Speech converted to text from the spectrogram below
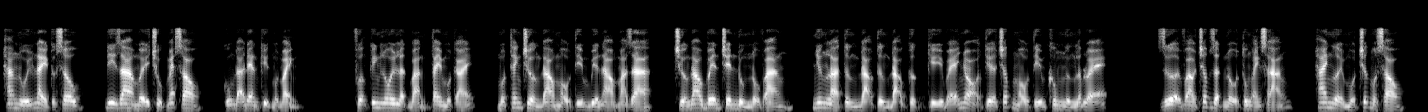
Hang núi này cực sâu, đi ra mấy chục mét sau, cũng đã đen kịt một mảnh phượng kinh lôi lật bàn tay một cái, một thanh trường đao màu tím biến ảo mà ra, trường đao bên trên đùng nổ vang, nhưng là từng đạo từng đạo cực kỳ bé nhỏ tia chớp màu tím không ngừng lấp lóe. Dựa vào chớp giật nổ tung ánh sáng, hai người một trước một sau,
